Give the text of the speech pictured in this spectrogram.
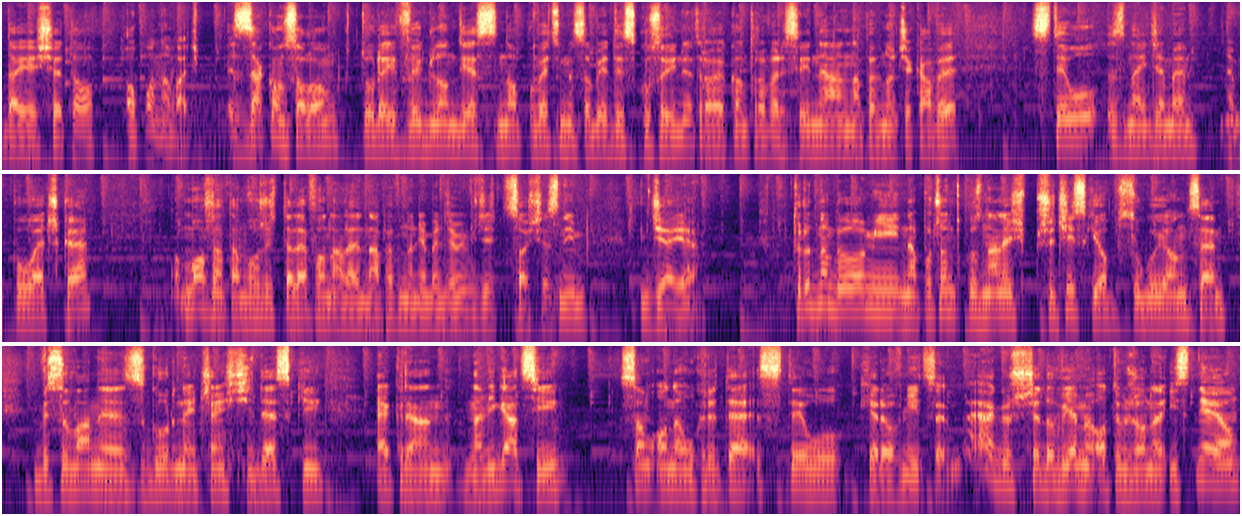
daje się to opanować. Za konsolą, której wygląd jest, no powiedzmy sobie, dyskusyjny, trochę kontrowersyjny, ale na pewno ciekawy, z tyłu znajdziemy półeczkę. No, można tam włożyć telefon, ale na pewno nie będziemy widzieć, co się z nim dzieje. Trudno było mi na początku znaleźć przyciski obsługujące wysuwany z górnej części deski ekran nawigacji. Są one ukryte z tyłu kierownicy. No, Jak już się dowiemy o tym, że one istnieją,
